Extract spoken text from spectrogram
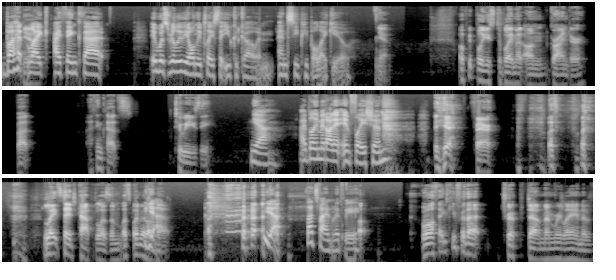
But Yeah. like I think that it was really the only place that you could go and and see people like you. Yeah. Well, people used to blame it on Grindr, but I think that's too easy. Yeah. I blame it on inflation. Yeah, fair. Let's, late stage capitalism. Let's blame it on Yeah. that. yeah. That's fine with me. Uh, Well, thank you for that trip down memory lane of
